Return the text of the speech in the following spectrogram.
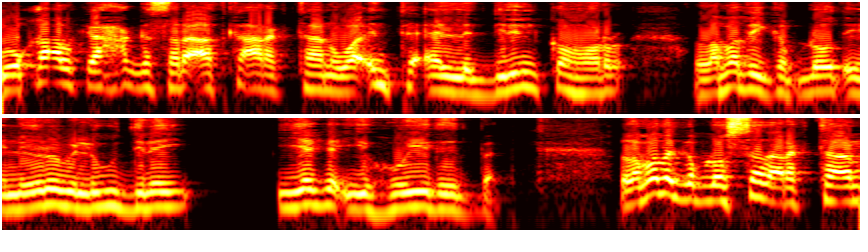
muuqaalka xagga sare aad ka aragtaan waa inta aan la dilin ka hor labadii gabdhood ee nairobi lagu dilay iyaga iyo hooyadoodba. Labada gabdhood sidaad aragtaan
